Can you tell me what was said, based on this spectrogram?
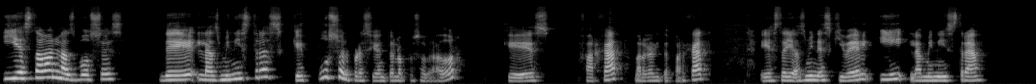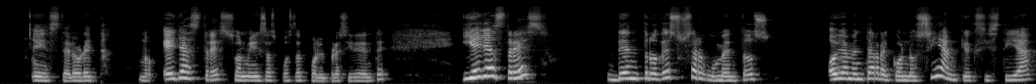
y estaban las voces de las ministras que puso el presidente López Obrador, que es Farhat, Margarita Farhat, este, Yasmín Esquivel y la ministra este, Loreta. ¿no? Ellas tres son ministras puestas por el presidente y ellas tres, dentro de sus argumentos, obviamente reconocían que existía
